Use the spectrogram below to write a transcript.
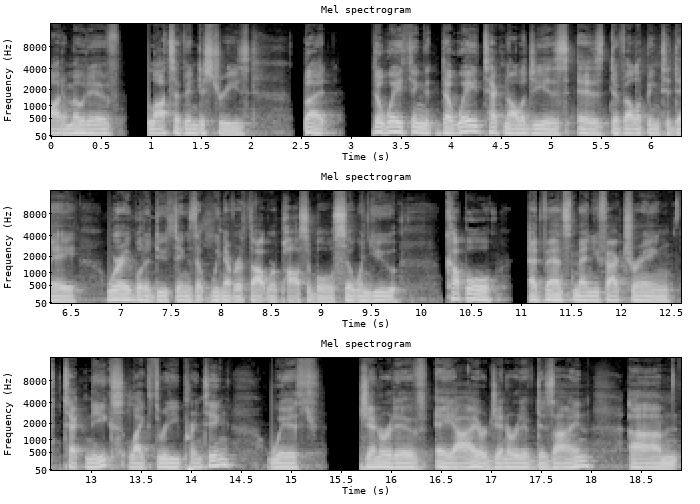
automotive, lots of industries. But the way thing the way technology is is developing today, we're able to do things that we never thought were possible. So when you couple advanced manufacturing techniques like 3D printing with generative AI or generative design, um,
